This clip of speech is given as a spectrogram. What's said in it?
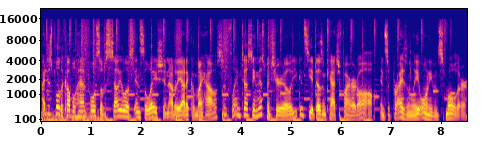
I just pulled a couple handfuls of cellulose insulation out of the attic of my house, and flame testing this material, you can see it doesn't catch fire at all, and surprisingly, it won't even smolder.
